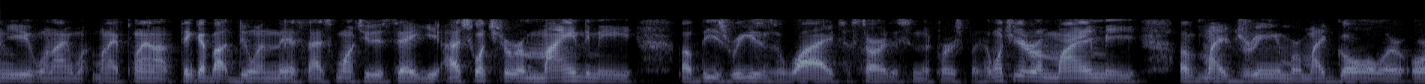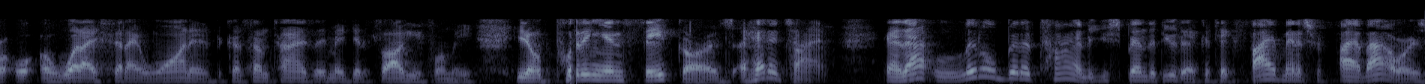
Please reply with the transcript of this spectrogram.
on you when I when I plan on think about doing this. I just want you to say, I just want you to remind me of these reasons why to start this in the first place. I want you to remind me of my dream or my goal or or, or, what I said I wanted because sometimes they it foggy for me. You know, putting in safeguards ahead of time. And that little bit of time that you spend to do that could take five minutes or five hours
